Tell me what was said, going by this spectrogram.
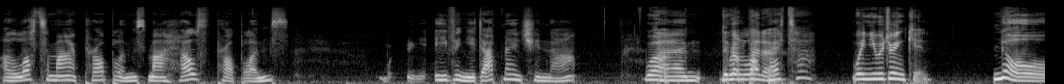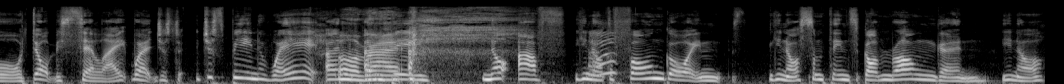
a lot of my problems, my health problems, even your dad mentioned that. What? Um, They were got a lot better? better. When you were drinking? No, don't be silly. Well, just just being away and, Oh, and being not have you know the phone going. You know something's gone wrong, and you know.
